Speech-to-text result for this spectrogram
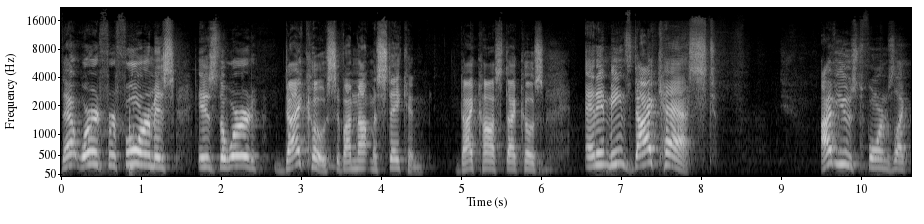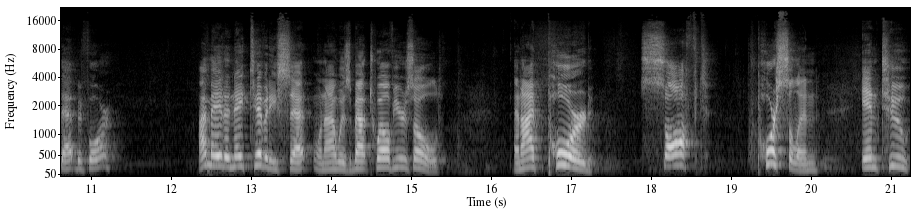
That word for form is, is the word dikos, if I'm not mistaken. Dikos, dikos. And it means die cast. I've used forms like that before. I made a nativity set when I was about 12 years old, and I poured soft porcelain into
